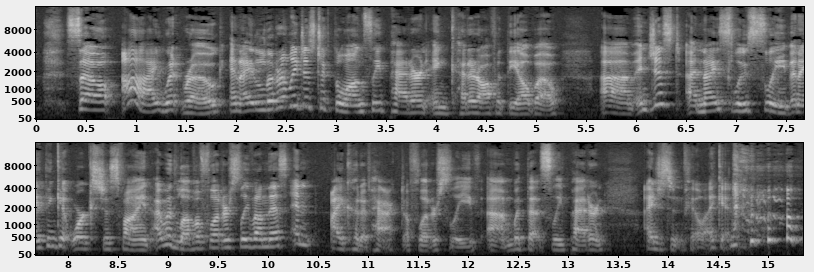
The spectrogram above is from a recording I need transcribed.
so I went rogue and I literally just took the long sleeve pattern and cut it off at the elbow. Um, and just a nice loose sleeve and I think it works just fine. I would love a flutter sleeve on this and I could have hacked a flutter sleeve um, with that sleeve pattern. I just didn't feel like it.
